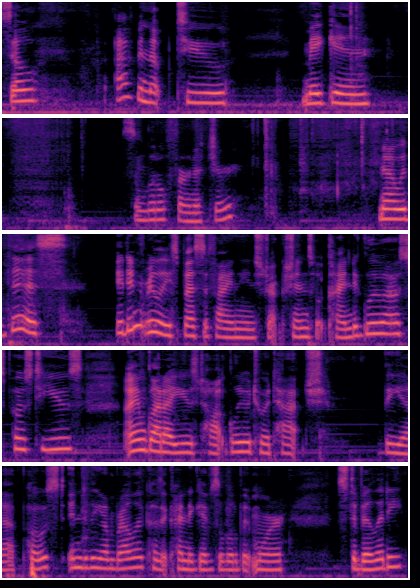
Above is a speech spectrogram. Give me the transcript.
So, I've been up to making some little furniture. Now with this, it didn't really specify in the instructions what kind of glue I was supposed to use. I am glad I used hot glue to attach the uh, post into the umbrella because it kind of gives a little bit more stability.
